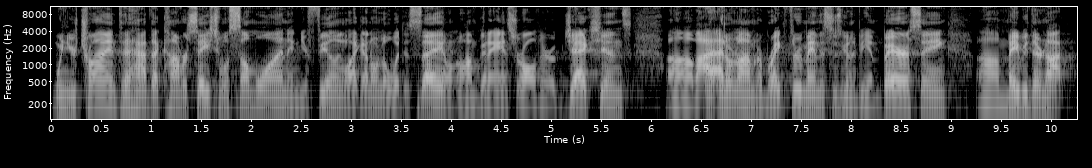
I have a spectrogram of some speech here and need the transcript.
When you're trying to have that conversation with someone and you're feeling like, I don't know what to say, I don't know how I'm going to answer all their objections, um, I, I, don't know how I'm going to break through, man, this is going to be embarrassing. Um, maybe they're not.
